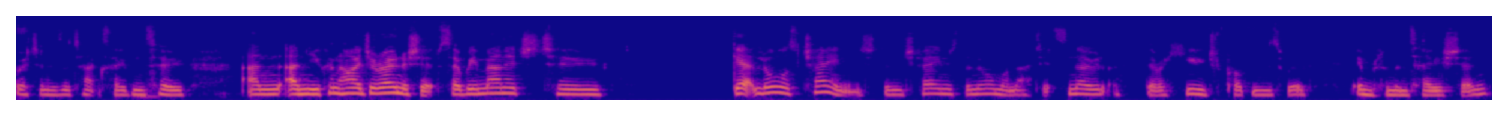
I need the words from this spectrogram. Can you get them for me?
Britain is a tax haven too, and and you can hide your ownership. So we managed to get laws changed and change the norm on that. It's no, there are huge problems with implementation,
